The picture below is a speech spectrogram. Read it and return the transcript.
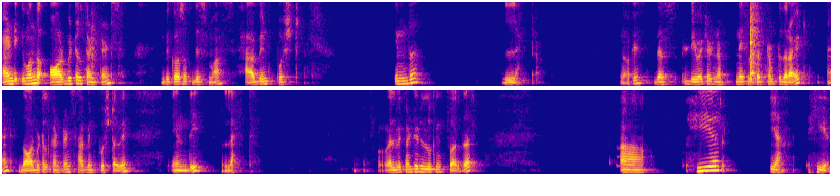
And even the orbital contents because of this mass have been pushed in the left okay there's deviated nasal septum to the right and the orbital contents have been pushed away in the left. Well we continue looking further. Uh, here yeah here.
